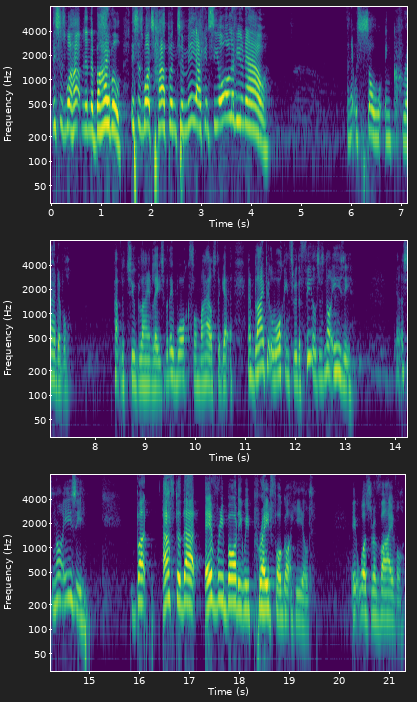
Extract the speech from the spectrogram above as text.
This is what happened in the Bible. This is what's happened to me. I can see all of you now. And it was so incredible. Happened to two blind ladies, but they walked for miles to get there. And blind people walking through the fields is not easy. Know, it's not easy. But after that, everybody we prayed for got healed. It was revival.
